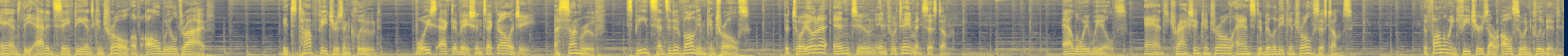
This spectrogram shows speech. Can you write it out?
and the added safety and control of all-wheel drive. Its top features include voice activation technology, a sunroof, speed-sensitive volume controls, the Toyota Entune infotainment system, alloy wheels, and traction control and stability control systems. The following features are also included.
